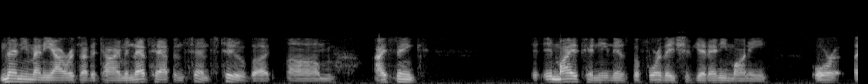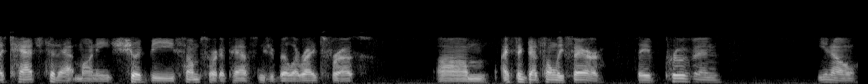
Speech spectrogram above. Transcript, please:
many, many hours at a time, and that's happened since too. But um, I think, in my opinion, is before they should get any money or attached to that money should be some sort of passenger bill of rights for us. Um, I think that's only fair. They've proven, you know,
